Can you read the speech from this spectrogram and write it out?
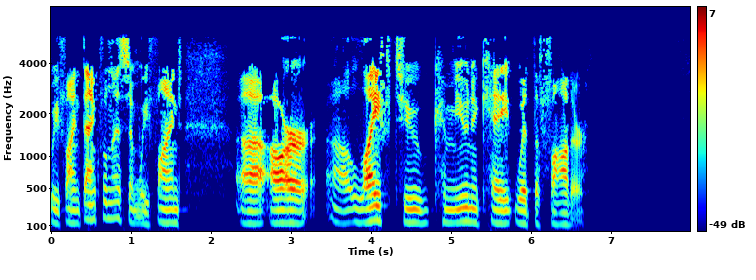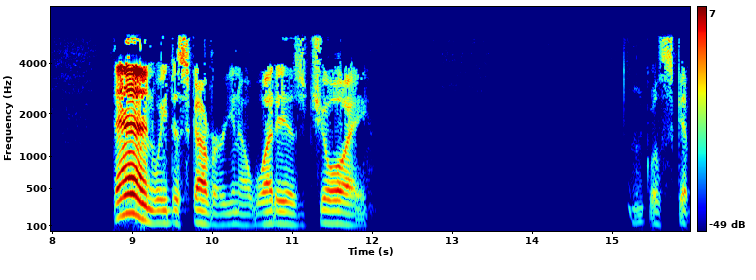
we find thankfulness, and we find uh, our uh, life to communicate with the Father. Then we discover, you know, what is joy. I think we'll skip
